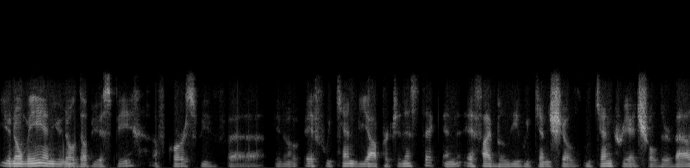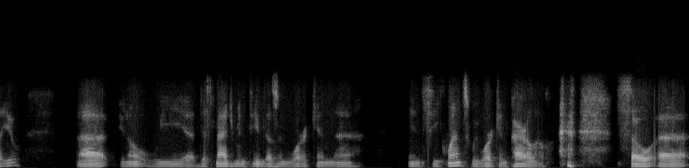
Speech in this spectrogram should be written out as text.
you know me and you know WSP. Of course, we've, uh, you know, if we can be opportunistic and if I believe we can show, we can create shareholder value, uh, you know, we, uh, this management team doesn't work in, uh, in sequence, we work in parallel. so, uh,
